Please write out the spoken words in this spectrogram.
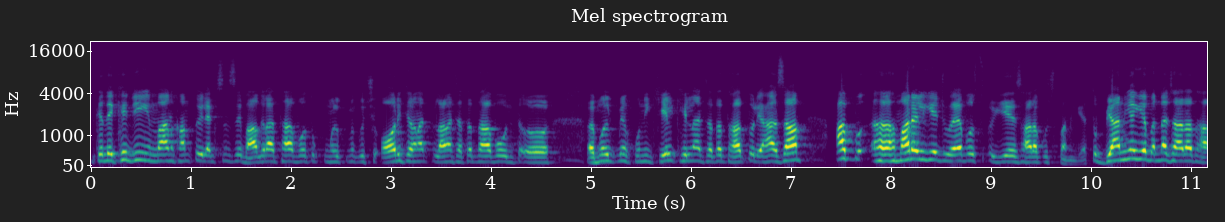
कि देखिए जी इमरान खान तो इलेक्शन से भाग रहा था वो तो मुल्क में कुछ और ही लाना चाहता था वो आ, मुल्क में खूनी खेल खेलना चाहता था तो लिहाजा अब हमारे लिए जो है वो ये सारा कुछ बन गया। तो बयानिया ये बनना चाह रहा था।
